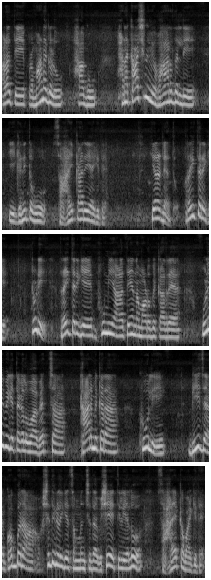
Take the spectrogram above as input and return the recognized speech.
ಅಳತೆ, ಪ್ರಮಾಣಗಳು ಹಾಗೂ ಹಣಕಾಸಿನ ವ್ಯವಹಾರದಲ್ಲಿ ಈ ಗಣಿತವು ಸಹಾಯಕಾರಿಯಾಗಿದೆ. ಎರಡನೇದ್ದು, ರೈತರಿಗೆ. ನೋಡಿ, ರೈತರಿಗೆ ಭೂಮಿಯ ಅಳತೆಯನ್ನು ಮಾಡಬೇಕಾದ್ರೆ ಉಳುಮೆಗೆ ತಗಲುವ ವೆಚ್ಚ, ಕಾರ್ಮಿಕರ ಕೂಲಿ ಬೀಜ, ಗೊಬ್ಬರ, ಔಷಧಿಗಳಿಗೆ ಸಂಬಂಧಿಸಿದ ವಿಷಯ ತಿಳಿಯಲು ಸಹಾಯಕವಾಗಿದೆ.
